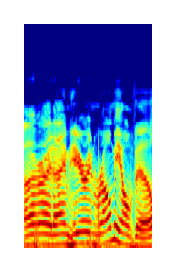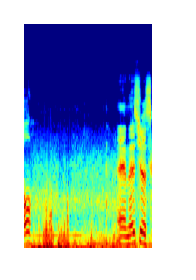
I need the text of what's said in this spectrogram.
All right, I'm here in Romeoville, and this just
